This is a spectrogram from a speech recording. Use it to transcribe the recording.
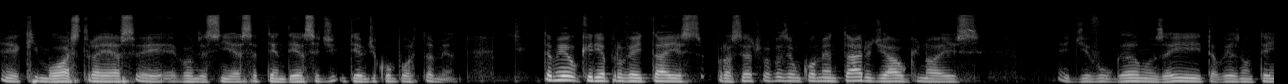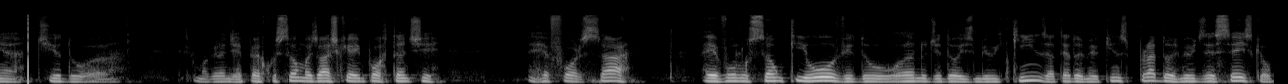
é, que mostra essa, é, vamos dizer assim, essa tendência de, em termos de comportamento. Também eu queria aproveitar esse processo para fazer um comentário de algo que nós eh, divulgamos aí, talvez não tenha tido uh, uma grande repercussão, mas eu acho que é importante eh, reforçar a evolução que houve do ano de 2015 até 2015 para 2016, que é o,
